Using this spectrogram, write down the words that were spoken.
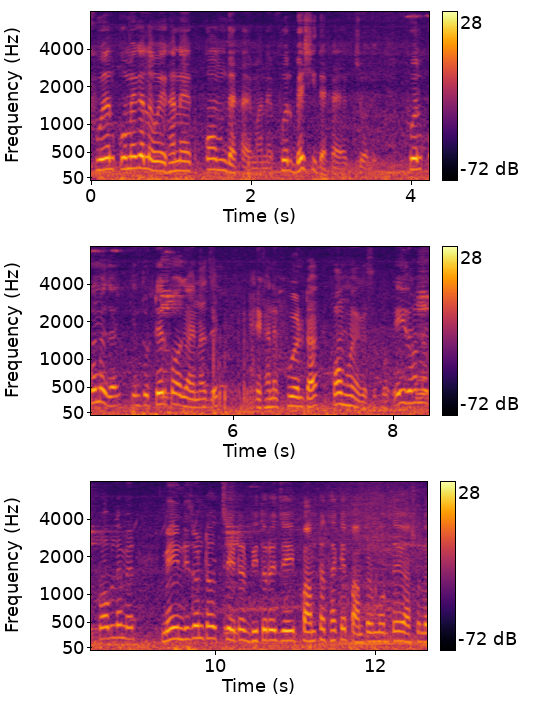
ফুয়েল কমে গেলেও এখানে কম দেখায় মানে ফুয়েল বেশি দেখায় অ্যাকচুয়ালি ফুয়েল কমে যায়, কিন্তু টের পাওয়া যায় না যে, এখানে ফুয়েলটা কম হয়ে গেছে। তো এই ধরনের প্রবলেমের মেইন রিজনটা হচ্ছে এটার ভিতরে যেই পাম্পটা থাকে পাম্পের মধ্যে আসলে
